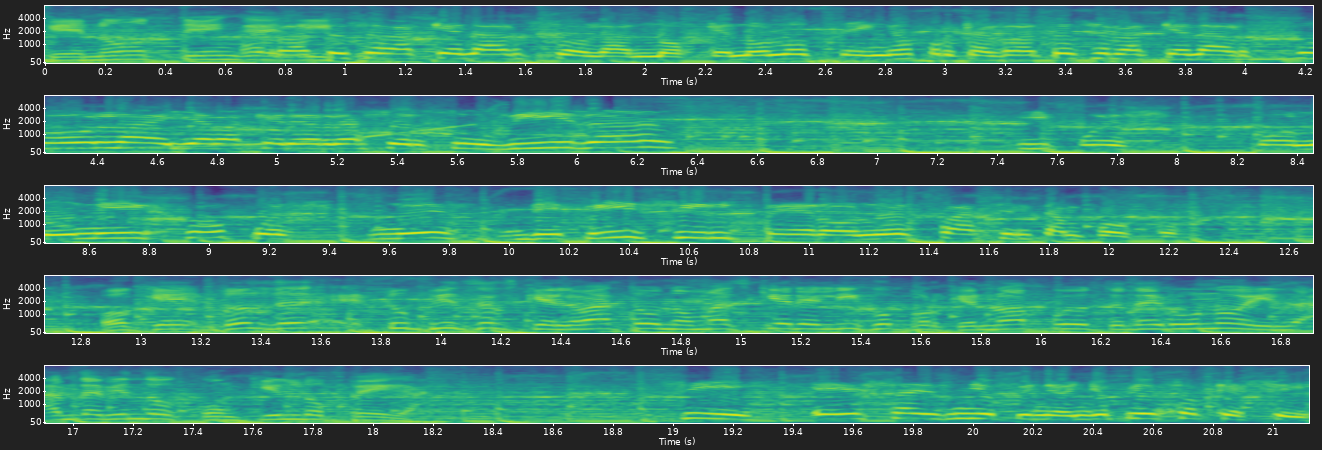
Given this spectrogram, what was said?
Que no tenga Al el rato hijo. se va a quedar sola, no, que no lo tenga, porque al rato se va a quedar sola, ella va a querer rehacer su vida. Y pues con un hijo, pues no es difícil, pero no es fácil tampoco. Ok, entonces eh, tú piensas que el vato nomás quiere el hijo porque no ha podido tener uno y anda viendo con quién lo pega. Sí, esa es mi opinión, yo pienso que sí.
